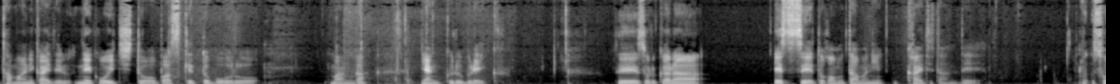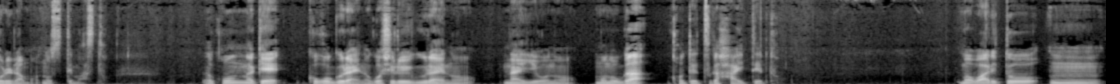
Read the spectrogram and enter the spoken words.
たまに書いてる猫市とバスケットボールを漫画。ニャンクルブレイク。でそれからエッセイとかもたまに書いてたんでそれらも載せてますと。こんだけここぐらいの5種類ぐらいの内容のものがコンテンツが入ってると。まあ割とうん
